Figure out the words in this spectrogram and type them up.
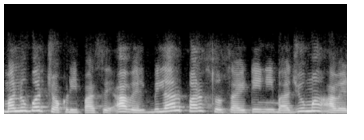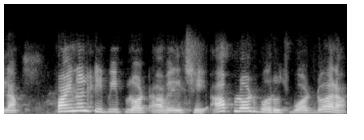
મનુબર ચોકડી પાસે આવેલ બિલાલ પાર્ક સોસાયટીની બાજુમાં આવેલા ફાઇનલ ટીપી પ્લોટ આવેલ છે. આ પ્લોટ ભરૂચ બોર્ડ દ્વારા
